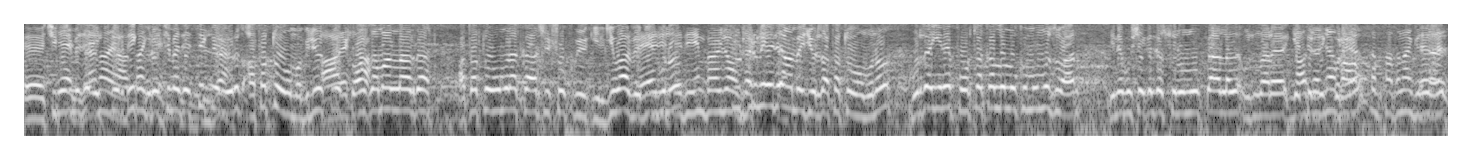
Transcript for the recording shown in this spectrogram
e, çiftliğimize Yeniden ektirdik. hayata Üretime geçti. destek Güzel. veriyoruz. Ata tohumu biliyorsunuz Harika. son zamanlarda ata tohumuna karşı çok büyük ilgi var ve Eğer biz bunu dediğim böyle olacak sürdürmeye işte. devam ediyoruz ata tohumunu. Burada yine portakallı lokumumuz var. Yine bu şekilde sunumluklarla bunları getirdik önce buraya. baktım, tadına güzel. Evet.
